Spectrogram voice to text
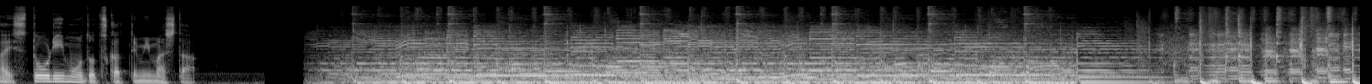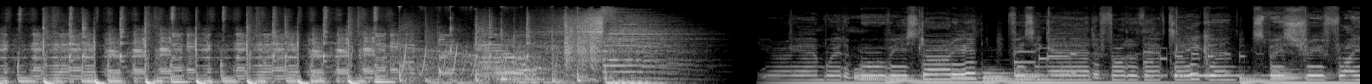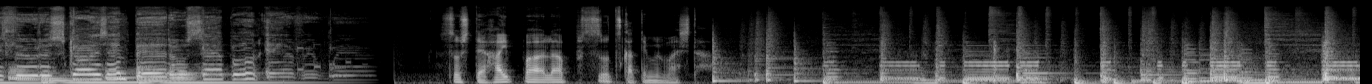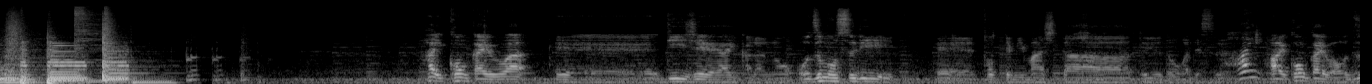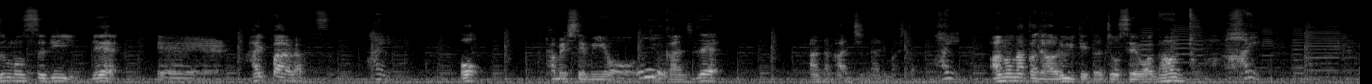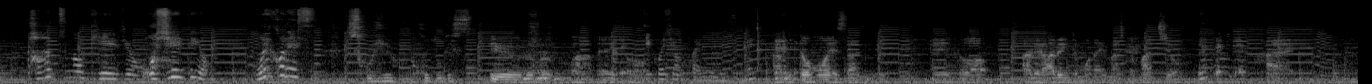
はいストーリーモード使ってみました。そしてハイパーラプスを使ってみました。はい今回は、えー、DJI からの Osmo3 えー、撮ってみましたという動画です。はい。はい、今回は Osmo3 で、えー、ハイパーラプスを試してみようという感じで、あんな感じになりました。はい。あの中で歩いていた女性はなんと。はい。パーツの形状教えてよ。萌子です。そういうことですっていうのまあ、えっ、ー、と。自己紹介いいですね。アミと萌さんに。えっ、ー、とあれ歩いてもらいました街を。やってみて。はい。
